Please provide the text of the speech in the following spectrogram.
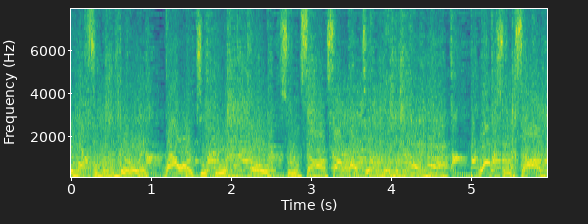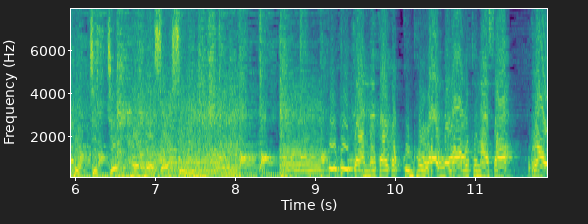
สนับสนุนโดย YLG Group โทร 02 287 1155 และ 02 677 5520พูดคุยกันนะคะกับคุณพวันนวาวัฒนาทรัพย์รอง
